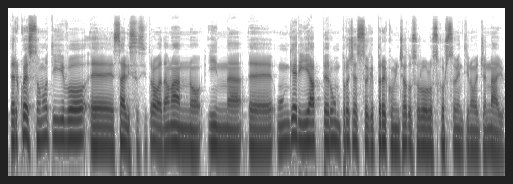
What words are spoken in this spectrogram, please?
Per questo motivo eh, Salis si trova da un anno in eh, Ungheria per un processo che però è cominciato solo lo scorso 29 gennaio.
